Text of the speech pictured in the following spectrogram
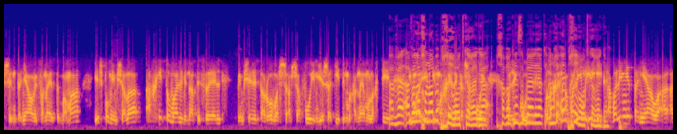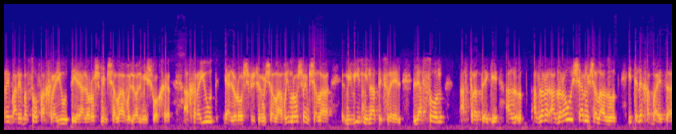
שנתניהו מפנה את הבמה, יש פה ממשלה הכי טובה למדינת ישראל, ממשלת הרוב השפוי עם יש עתיד, עם מחנה הממלכתי. אבל, אבל אנחנו לא בבחירות כרגע, חבר הכנסת בליאק, אין בחירות אם, כרגע. אבל אם נתניהו, הרי, הרי בסוף האחריות היא על ראש ממשלה ולא על מישהו אחר. האחריות היא על ראש ממשלה, ואם ראש ממשלה מביא את מדינת ישראל לאסון אסטרטגי, אז, אז, אז ראוי שהממשלה הזאת, היא תלך הביתה.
